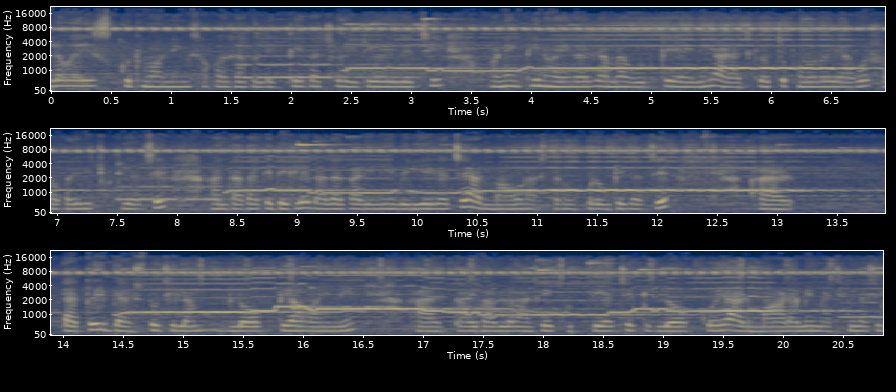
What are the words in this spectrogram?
হ্যালো গাইস গুড মর্নিং সকাল সকাল দেখতেই পাচ্ছ রেডি হয়ে গেছি। অনেক দিন হয়ে গেছে, আমরা ঘুরতে যাইনি। আর আজকে হচ্ছে পনেরোই আগস্ট, সবারই ছুটি আছে। আর দাদাকে দেখলে দাদা গাড়ি নিয়ে বেরিয়ে গেছে, আর মাও রাস্তার উপরে উঠে গেছে। আর এতই ব্যস্ত ছিলাম ব্লগ দেওয়া হয়নি। আর তাই ভাবলাম আজকে ঘুরতে যাচ্ছে, একটু ব্লগ করে। আর মার আমি ম্যাচিং ম্যাচিং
